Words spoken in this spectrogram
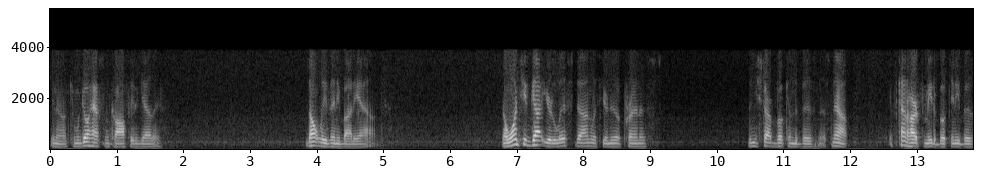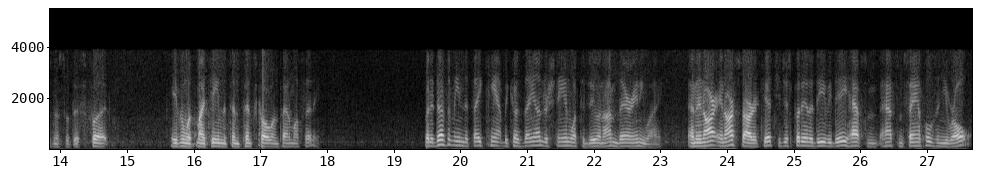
You know, can we go have some coffee together? Don't leave anybody out. Now, once you've got your list done with your new apprentice, then you start booking the business. Now, it's kind of hard for me to book any business with this foot, even with my team that's in Pensacola and Panama City. But it doesn't mean that they can't because they understand what to do, and I'm there anyway. And in our in our starter kits, you just put in a DVD, have some have some samples, and you roll.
